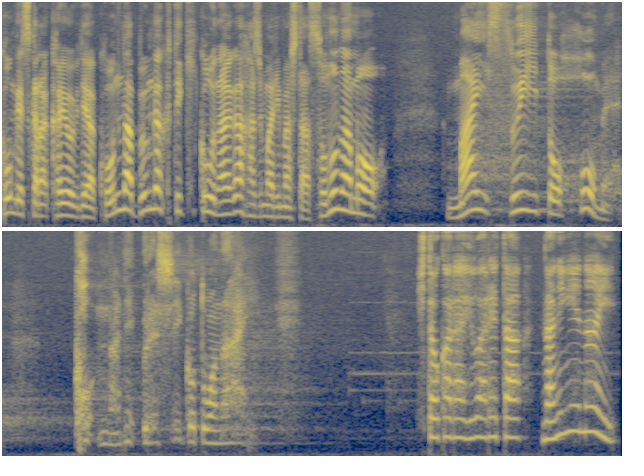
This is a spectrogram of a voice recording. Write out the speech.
今月から火曜日ではこんな文学的コーナーが始まりました。その名もマイスイートホーメこんなに嬉しいことはない人から言われた何気ない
